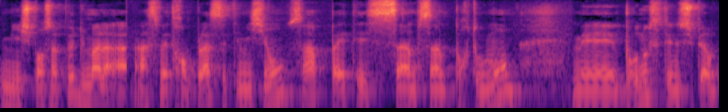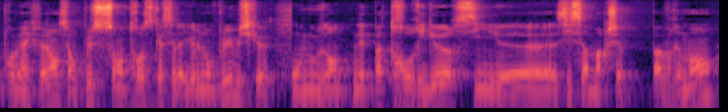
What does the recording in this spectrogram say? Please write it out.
mis, je pense, un peu du mal à, se mettre en place cette émission. Ça n'a pas été simple, simple pour tout le monde. Mais pour nous, c'était une super première expérience et en plus sans trop se casser la gueule non plus, puisque on nous en tenait pas trop rigueur si euh, si ça marchait pas vraiment.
